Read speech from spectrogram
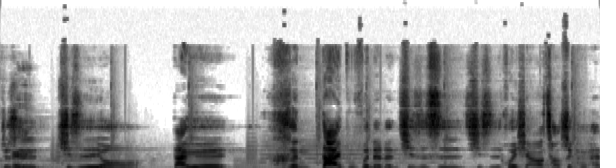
就是其实有大约很大一部分的人其实是其实会想要尝试看看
